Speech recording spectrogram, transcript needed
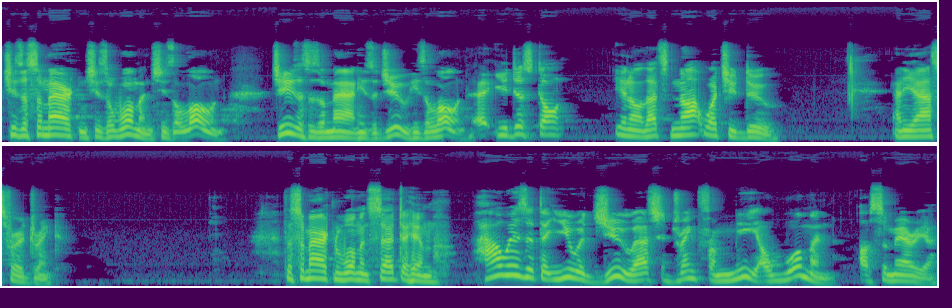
She's a Samaritan, she's a woman, she's alone. Jesus is a man, he's a Jew, he's alone. Uh, you just don't, you know, that's not what you do. And he asks for a drink. The Samaritan woman said to him, how is it that you, a Jew, ask to drink from me, a woman of Samaria?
